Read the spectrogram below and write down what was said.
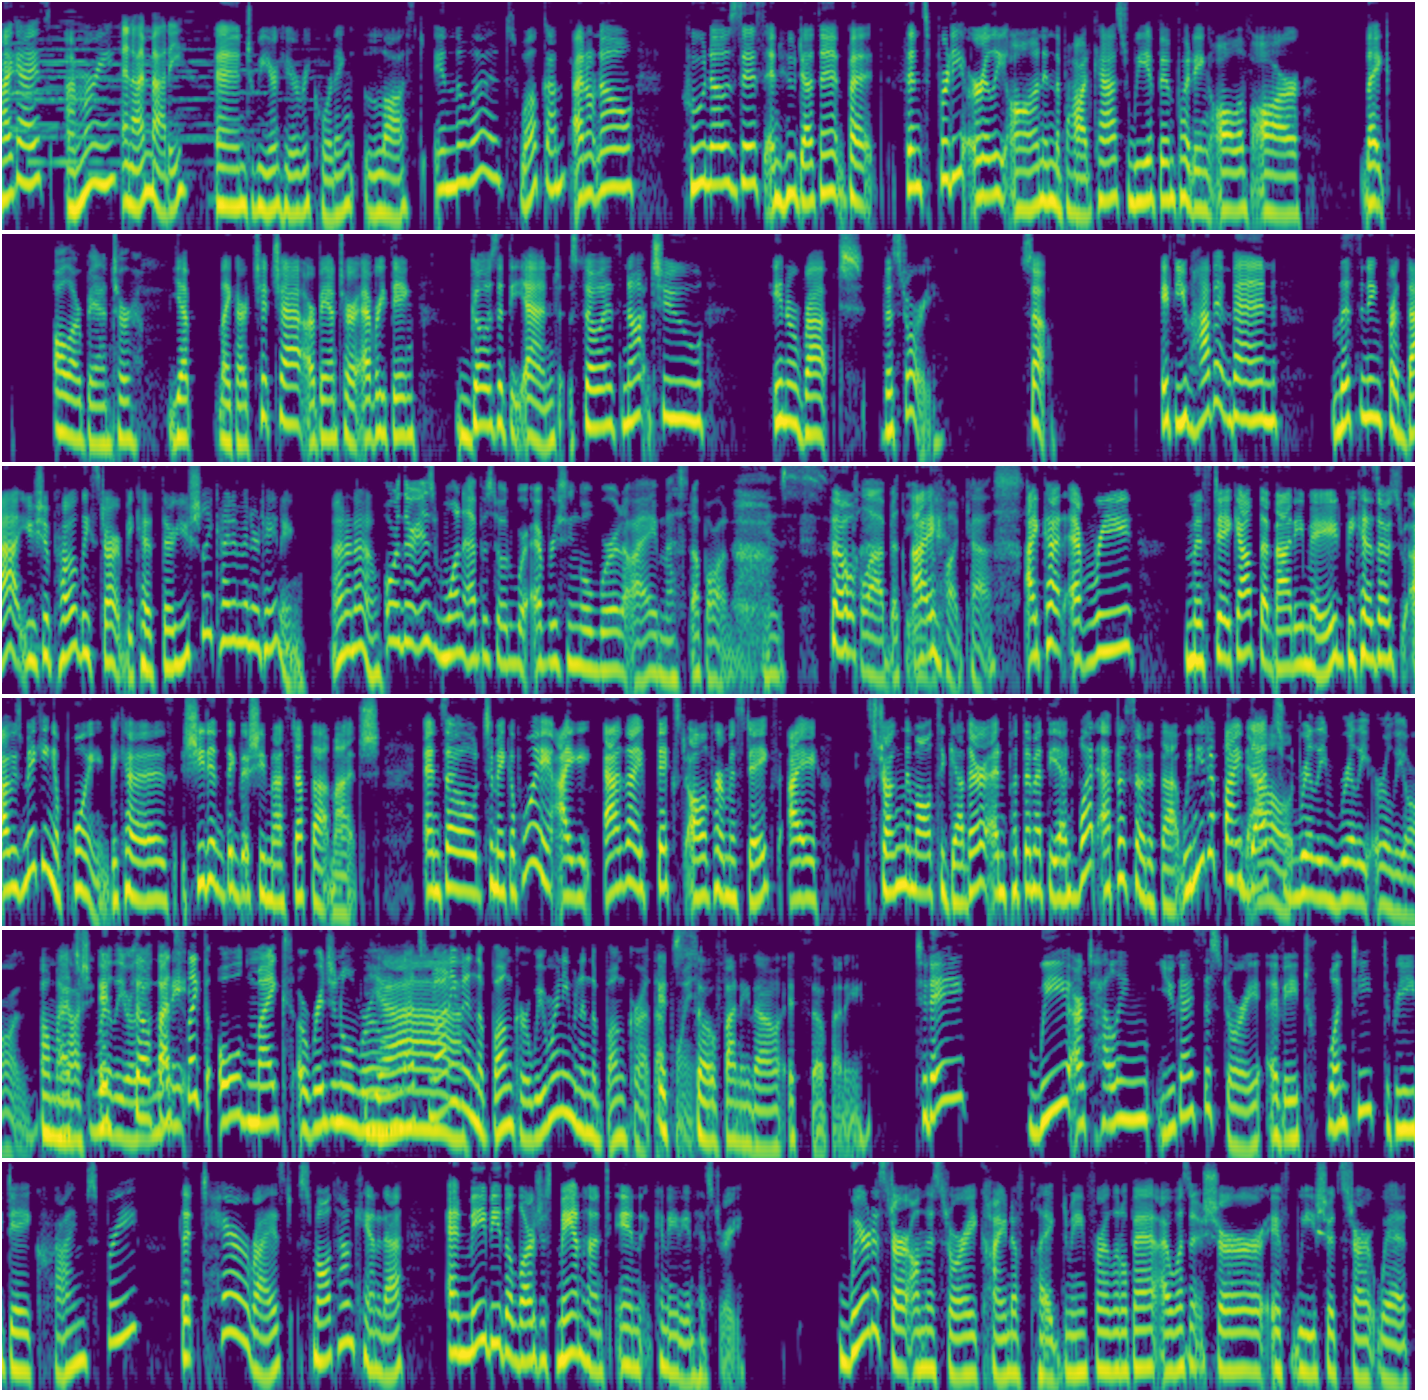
Hi, guys. I'm Marie, And I'm Maddie. and we are here recording Lost in the Woods. Welcome. I don't know who knows this and who doesn't, but since pretty early on in the podcast, we have been putting all of our, like, All our banter. yep, like our chit chat, our banter, everything goes at the end so as not to interrupt the story. So, if you haven't been listening for that, you should probably start because they're usually kind of entertaining. I don't know. Or there is one episode where every single word I messed up on is So, collabed at the end of the I- podcast. I cut every mistake out that Maddie made because I was I was making a point because she didn't think that she messed up that much. And so to make a point, I as I fixed all of her mistakes, I strung them all together and put them at the end. What episode is that? We need to find Dude, that's out. really, really early on. Oh my That's gosh, really it's early so on. funny. That's like the old Mike's original room. Yeah. That's not even in the bunker. We weren't even in the bunker at that it's point. It's so funny though. It's so funny. Today we are telling you guys the story of a 23 day crime spree that terrorized small town Canada and may be the largest manhunt in Canadian history. Where to start on this story kind of plagued me for a little bit. I wasn't sure if we should start with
